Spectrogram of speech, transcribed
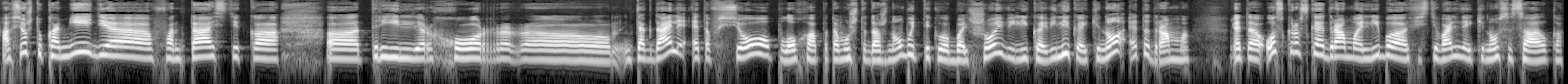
А все, что комедия, фантастика, э, триллер, хоррор э, и так далее, это все плохо, потому что должно быть такое большое, великое, великое кино, это драма. Это оскаровская драма, либо фестивальное кино «Социалка».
